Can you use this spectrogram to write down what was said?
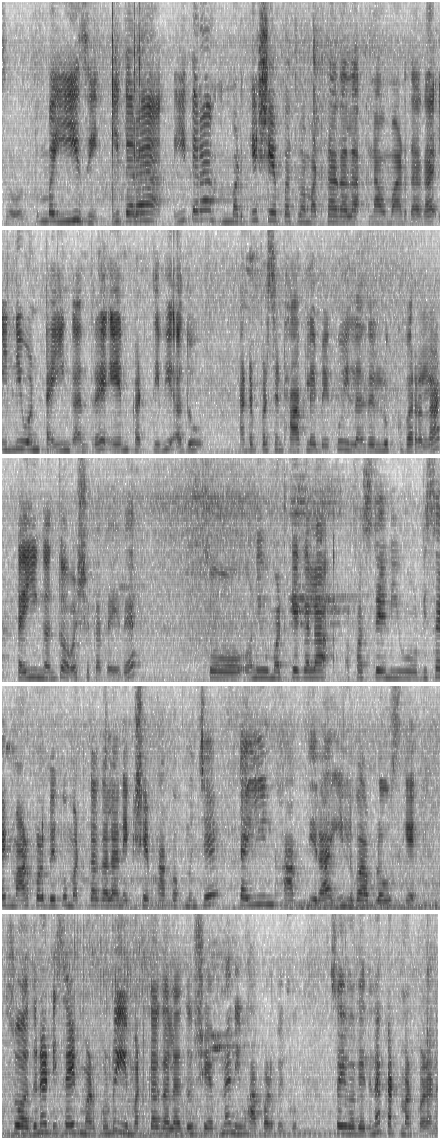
ಸೊ ತುಂಬ ಈಸಿ ಈ ಥರ ಈ ಥರ ಮಡಿಕೆ ಶೇಪ್ ಅಥವಾ ಮಟ್ಕಾಗಲ್ಲ ನಾವು ಮಾಡಿದಾಗ, ಇಲ್ಲಿ ಒಂದು ಟೈಯಿಂಗ್ ಅಂದರೆ ಏನು ಕಟ್ತೀವಿ? ಅದು ಹಂಡ್ರೆಡ್ ಪರ್ಸೆಂಟ್ ಹಾಕಲೇಬೇಕು, ಇಲ್ಲಾಂದರೆ ಲುಕ್ ಬರಲ್ಲ. ಟೈಯಿಂಗ್ ಅಂತೂ ಅವಶ್ಯಕತೆ ಇದೆ. ಸೊ ನೀವು ಮಟ್ಕೆಗಲ ಫಸ್ಟೇ ನೀವು ಡಿಸೈಡ್ ಮಾಡ್ಕೊಳ್ಬೇಕು ಮಟ್ಕಾಗಲ್ಲ ನೆಕ್ ಶೇಪ್ ಹಾಕೋಕೆ ಮುಂಚೆ. ಟೈಯಿಂಗ್ ಹಾಕ್ತೀರಾ ಇಲ್ವಾ ಬ್ಲೌಸ್ಗೆ ಸೊ ಅದನ್ನು ಡಿಸೈಡ್ ಮಾಡಿಕೊಂಡು ಈ ಮಟ್ಕಾಗಲದು ಶೇಪ್ನ ನೀವು ಹಾಕ್ಕೊಳ್ಬೇಕು ಸೊ ಇವಾಗ ಇದನ್ನು ಕಟ್ ಮಾಡ್ಕೊಳ್ಳೋಣ.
